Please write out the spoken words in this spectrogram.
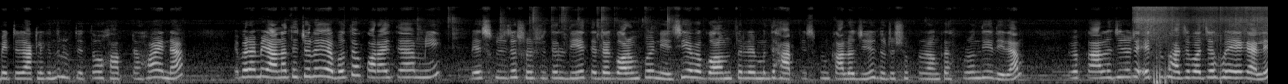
বেটে রাখলে কিন্তু তেতো হাফটা হয় না। এবার আমি রান্নাতে চলে যাব। তো কড়াইতে আমি বেশ কিছুটা সরষের তেল দিয়ে তেলটা গরম করে নিয়েছি। এবার গরম তেলের মধ্যে হাফ টিস্পুন কালো জিরে, দুটো শুকনো লঙ্কা ফোড়ন দিয়ে দিলাম। এবার কালো জিরেটা একটু ভাজা ভাজা হয়ে গেলে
